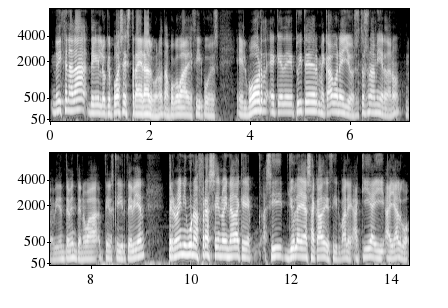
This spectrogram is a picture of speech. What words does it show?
no dice nada de lo que puedas extraer algo, ¿no? Tampoco va a decir, pues, el board eh, que de Twitter me cago en ellos, esto es una mierda, ¿no? Evidentemente no va, tienes que irte bien, pero no hay ninguna frase, no hay nada que así yo le haya sacado y decir, vale, aquí hay, hay algo.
